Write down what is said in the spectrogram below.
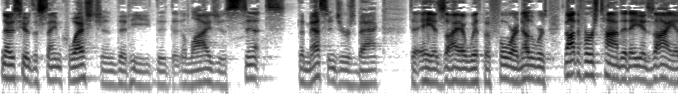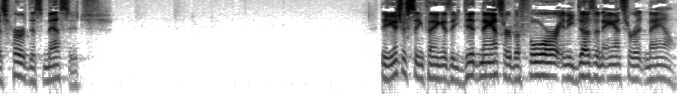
Notice here the same question that, he, that Elijah sent the messengers back to Ahaziah with before. In other words, not the first time that Ahaziah has heard this message. The interesting thing is he didn't answer before and he doesn't answer it now.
